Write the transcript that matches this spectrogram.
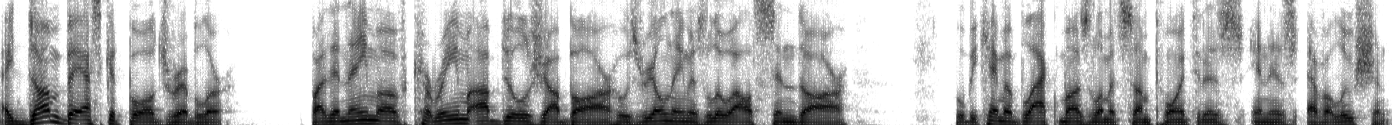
A dumb basketball dribbler by the name of Kareem Abdul Jabbar, whose real name is Lew Alcindor, who became a black Muslim at some point in his, in his evolution.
